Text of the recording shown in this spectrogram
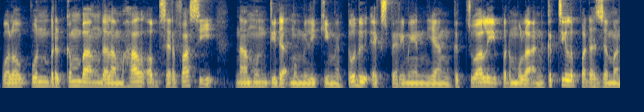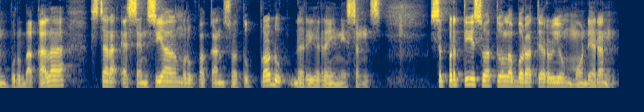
walaupun berkembang dalam hal observasi, namun tidak memiliki metode eksperimen yang kecuali permulaan kecil pada zaman purbakala, secara esensial merupakan suatu produk dari Renaissance seperti suatu laboratorium modern.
